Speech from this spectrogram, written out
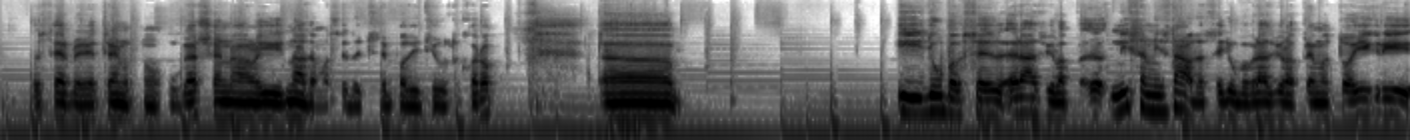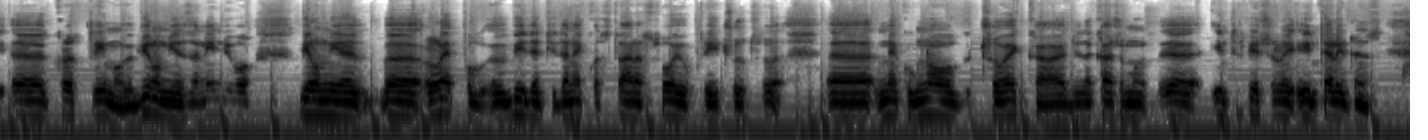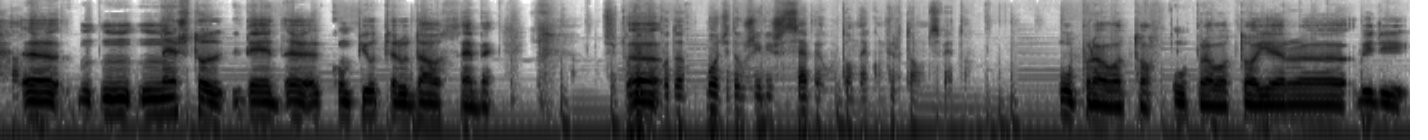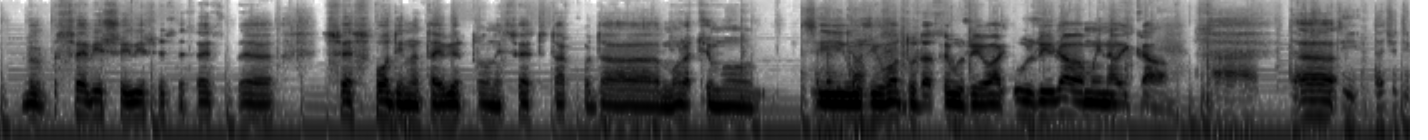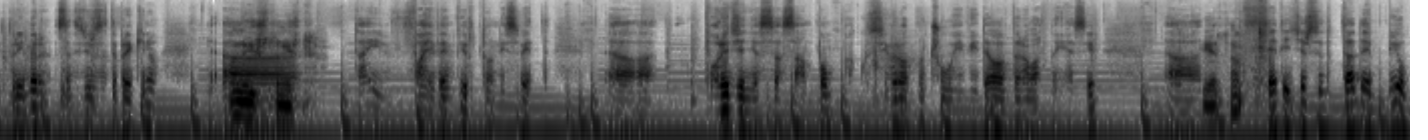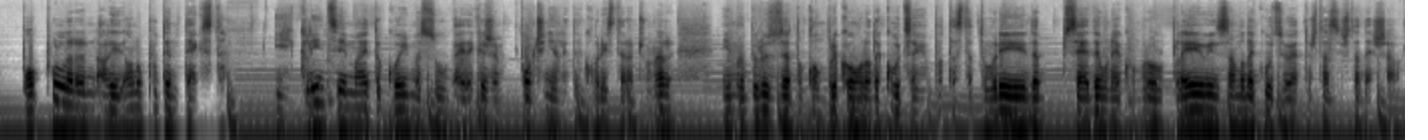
server je trenutno ugašen, ali nadamo se da će se podići uskoro. Uh, i ljubav se razvila, nisam ni znao da se ljubav razvila prema toj igri e, kroz streamove. Bilo mi je zanimljivo, bilo mi je e, lepo videti da neko stvara svoju priču, e, nekog novog čoveka, da kažemo e, artificial intelligence, e, nešto gde je e, kompjuteru dao sebe. Znači tu nekako da moći da uživiš sebe u tom nekom virtualnom svetu. Upravo to, upravo to, jer uh, vidi sve više i više se sve, uh, sve svodi na taj virtualni svet, tako da morat ćemo da i u životu da se uživa, uživljavamo i navikavamo. A, da, ću ti, da ću ti primer, sad izviješ da te prekinuo. A, ništa, ništa. Taj 5M virtualni svet, a, poređenja sa Sampom, ako si verovatno čuo i video, verovatno jesi, A, Jesam. Setit ćeš se da tada je bio popularan, ali ono putem teksta. I klincima, eto, kojima su, ajde kažem, počinjali da koriste računar, ima je bilo izuzetno komplikovano da kucaju po tastaturi, da sede u nekom roleplayu i samo da kucaju, eto, šta se šta dešava.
